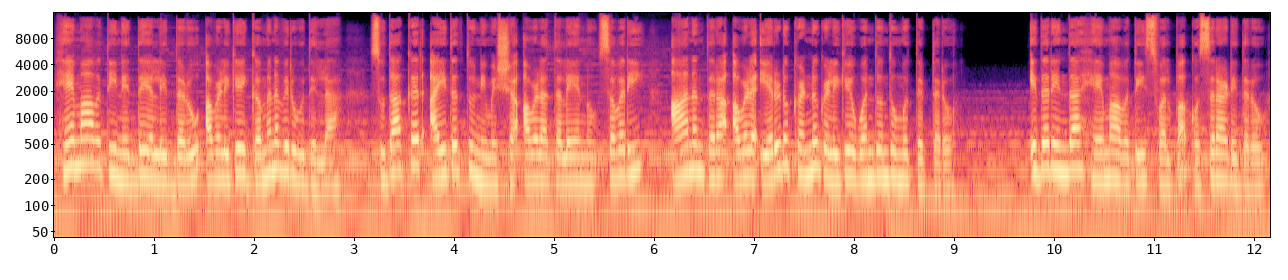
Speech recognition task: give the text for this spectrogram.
ಹೇಮಾವತಿ ನಿದ್ದೆಯಲ್ಲಿದ್ದರೂ ಅವಳಿಗೆ ಗಮನವಿರುವುದಿಲ್ಲ. ಸುಧಾಕರ್ ಐದತ್ತು ನಿಮಿಷ ಅವಳ ತಲೆಯನ್ನು ಸವರಿ, ಆನಂತರ ಅವಳ ಎರಡು ಕಣ್ಣುಗಳಿಗೆ ಒಂದೊಂದು ಮುತ್ತಿಟ್ಟರು. ಇದರಿಂದ ಹೇಮಾವತಿ ಸ್ವಲ್ಪ ಕೊಸರಾಡಿದರು.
